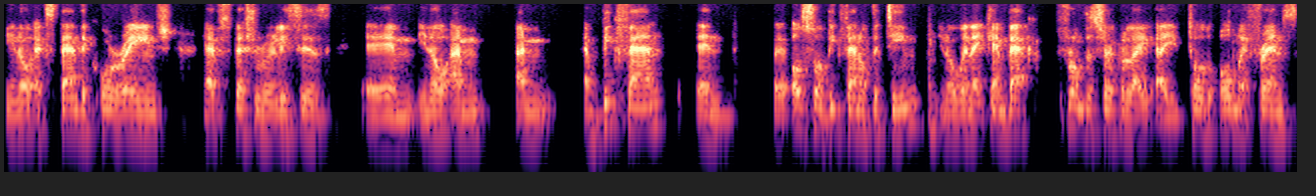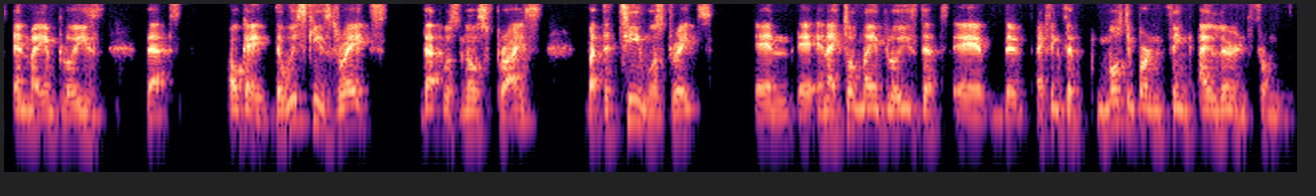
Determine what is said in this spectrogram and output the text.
You know, expand the core range, have special releases. Um, you know, I'm I'm a big fan, and also a big fan of the team. You know, when I came back from the circle, I, I told all my friends and my employees that, okay, the whiskey is great. That was no surprise, but the team was great. And, uh, and I told my employees that uh, the I think the most important thing I learned from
